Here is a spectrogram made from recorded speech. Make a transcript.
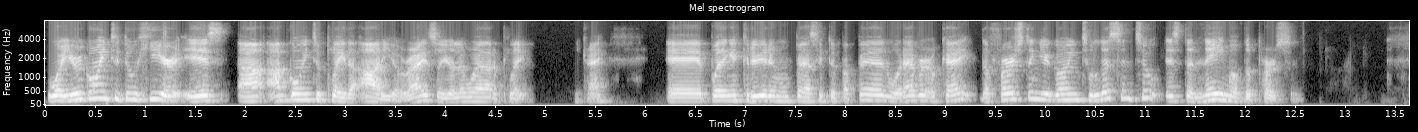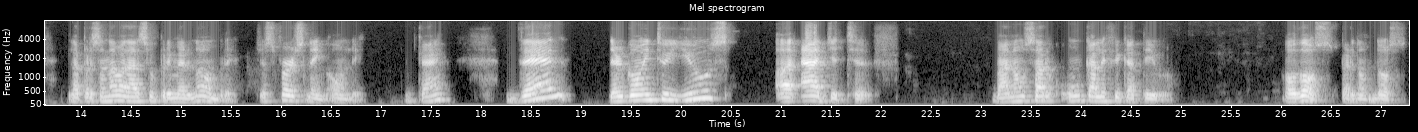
What you're going to do here is uh, I'm going to play the audio, right? So yo le voy a dar play. Okay. Eh, pueden escribir en un pedacito de papel, whatever, okay? The first thing you're going to listen to is the name of the person. La persona va a dar su primer nombre, just first name only, okay? Then they're going to use an adjective. Van a usar un calificativo. O dos, perdón, dos.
